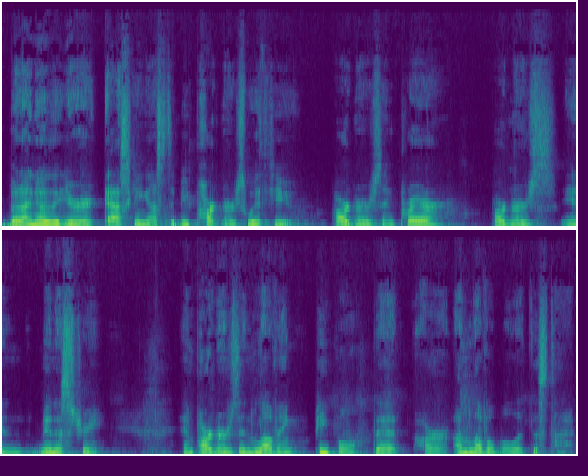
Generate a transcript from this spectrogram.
But I know that you're asking us to be partners with you, partners in prayer, partners in ministry, and partners in loving people that are unlovable at this time.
